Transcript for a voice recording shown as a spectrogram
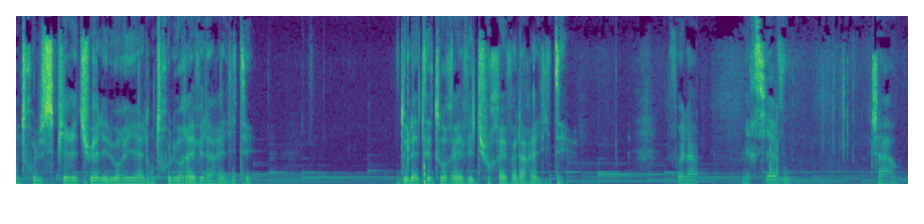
entre le spirituel et le réel, entre le rêve et la réalité de la tête au rêve et du rêve à la réalité. Voilà, merci à vous. Ciao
